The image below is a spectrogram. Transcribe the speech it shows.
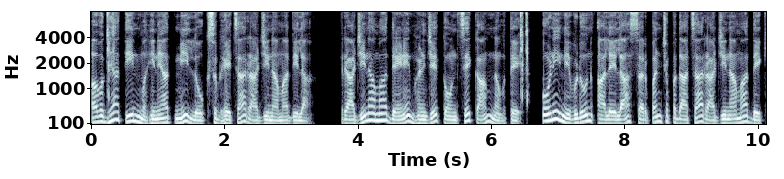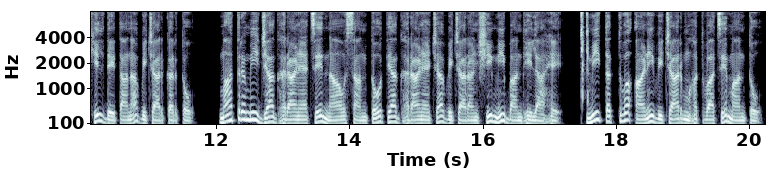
अवघ्या तीन महिन्यात मी लोकसभेचा राजीनामा दिला. राजीनामा देणे म्हणजे तोंडचे काम नव्हते. कोणी निवडून आलेला सरपंचपदाचा राजीनामा देखील देताना विचार करतो. मात्र मी ज्या घराण्याचे नाव सांगतो त्या घराण्याच्या विचारांशी मी बांधील आहे. मी तत्व आणि विचार महत्त्वाचे मानतो.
